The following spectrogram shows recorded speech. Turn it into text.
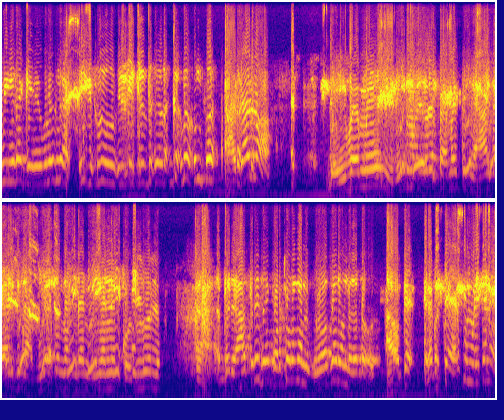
വിയുടെ കേബിളും കാര്യങ്ങളും ഊരിയിട്ടിട്ട് കിടക്കണമെന്ന് അതാണോ? ദൈവമേ ഇടി മഴയുള്ള സമയത്ത് ഞാൻ കഴിക്കുന്ന അഭ്യാസം കണ്ട നീ എന്നെ കൊല്ലുമല്ലോ അപ്പൊ രാത്രി ഇതേ പുറത്തിറങ്ങല്ലോ ബ്രോക്കറുണ്ട് കേട്ടോ. ഓക്കെ. കൊച്ചെ ഇടയ്ക്ക് വിളിക്കണേ.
